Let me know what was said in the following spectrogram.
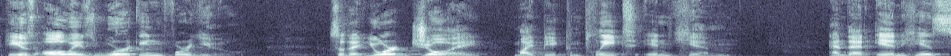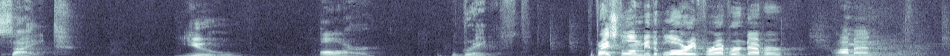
he is always working for you, so that your joy might be complete in him, and that in his sight you are the greatest. To Christ alone be the glory forever and ever. Amen.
